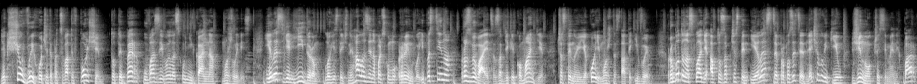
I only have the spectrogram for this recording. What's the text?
Якщо ви хочете працювати в Польщі, то тепер у вас з'явилась унікальна можливість. ІЛС є лідером логістичної галузі на польському ринку і постійно розвивається завдяки команді, частиною якої можете стати і ви. Робота на складі автозапчастин ІЛС це пропозиція для чоловіків, жінок чи сімейних пар.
